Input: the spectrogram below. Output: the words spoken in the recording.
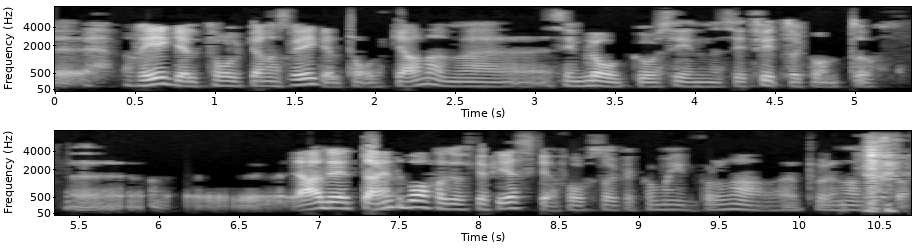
eh, regeltolkarnas regeltolkare nu med sin blogg och sin, sitt Twitterkonto. Eh, ja, det, det är inte bara för att jag ska fjäska för att försöka komma in på den här, på den här listan.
